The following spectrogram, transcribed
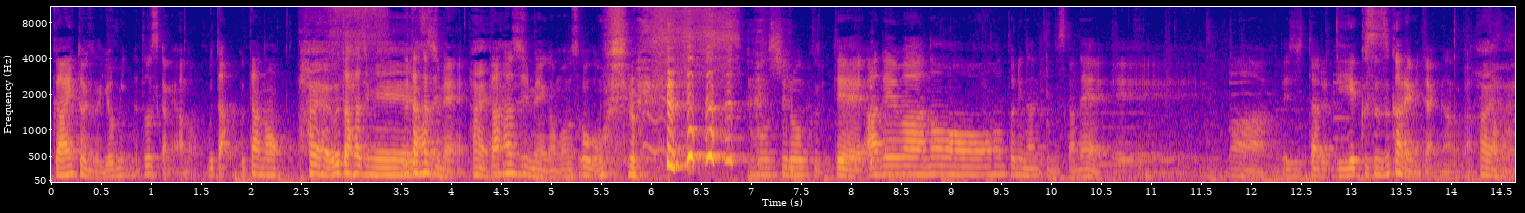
深いというか読みどうですかね？あの歌歌の。はいはい歌始め歌始め、はい。歌始めがものすごく面白い 面白くてあれはあの本当になんていうんですかね、えーまあデジタル DX 疲れみたいなのが、はいはいはい。多分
